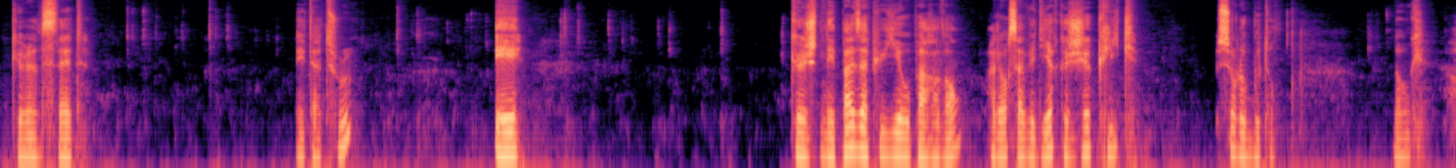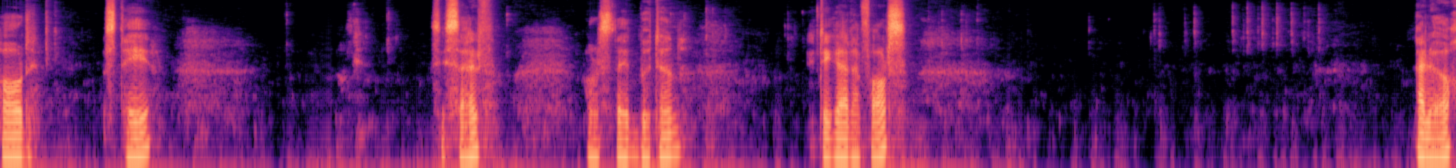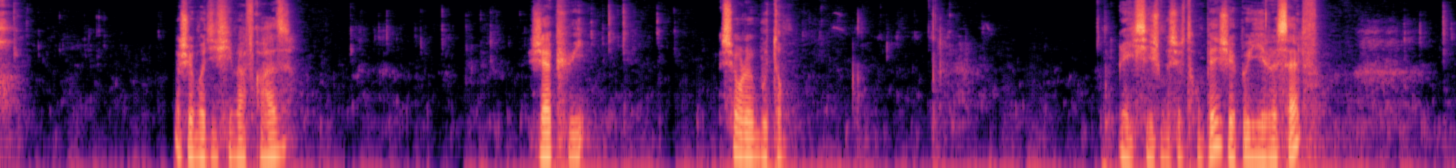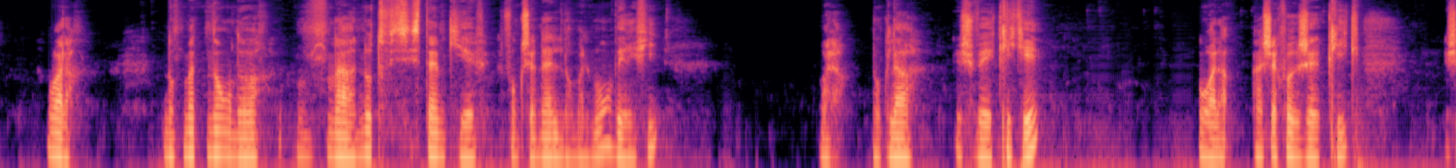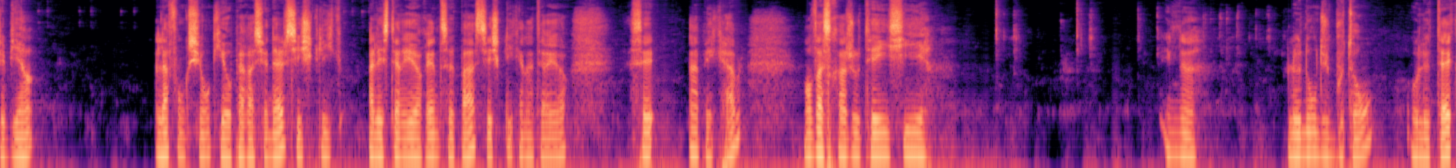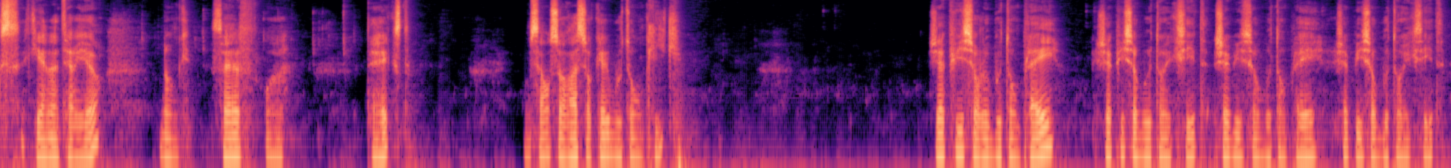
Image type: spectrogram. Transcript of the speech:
current state est à true, et que je n'ai pas appuyé auparavant, alors ça veut dire que je clique sur le bouton. Donc, hold, stay, c'est self, hold state button est égal à force. Alors, je modifie ma phrase, j'appuie sur le bouton. Et ici, je me suis trompé, j'ai appuyé le self. Voilà. Donc maintenant, on a, notre système qui est fonctionnel normalement, on vérifie. Voilà. Donc là, je vais cliquer. Voilà. À chaque fois que je clique, j'ai bien la fonction qui est opérationnelle. Si je clique à l'extérieur, rien ne se passe. Si je clique à l'intérieur, c'est impeccable. On va se rajouter ici le nom du bouton ou le texte qui est à l'intérieur. Donc self.text. Comme ça, on saura sur quel bouton on clique. J'appuie sur le bouton play, j'appuie sur le bouton exit, j'appuie sur le bouton play, j'appuie sur le bouton exit.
